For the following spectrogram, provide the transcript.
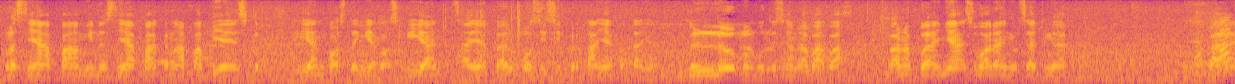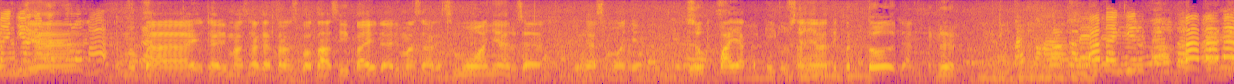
plusnya apa, minusnya apa, kenapa biayanya sekian, costingnya kok sekian. Saya baru posisi bertanya-bertanya, belum memutuskan apa-apa. karena banyak suara yang harus saya dengar. Banyak baik dari masyarakat transportasi, baik dari masyarakat semuanya harus saya dengar semuanya supaya keputusannya nanti betul dan benar. Pak banjir, Pak, Pak, Pak.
